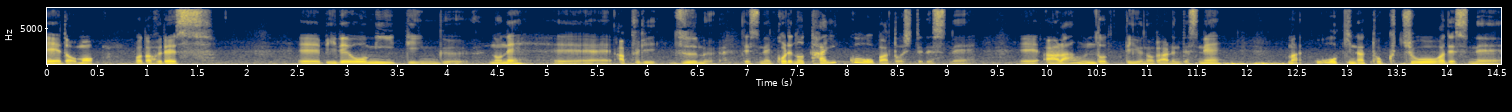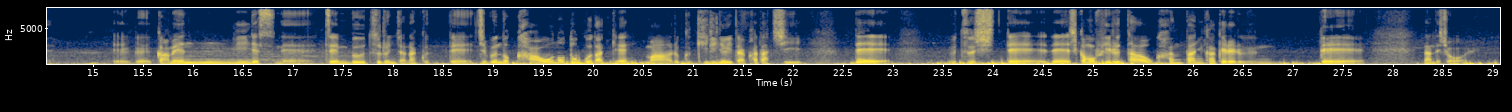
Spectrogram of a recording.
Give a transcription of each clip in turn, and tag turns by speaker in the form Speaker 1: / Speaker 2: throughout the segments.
Speaker 1: えー、どうも、ポトフです。えー、ビデオミーティングのね、えー、アプリ、Zoom ですね、これの対抗馬としてですね、えアラウンドっていうのがあるんですね。まあ、大きな特徴はですね、え画面にですね、全部映るんじゃなくって、自分の顔のとこだけ丸く切り抜いた形で映して、で、しかもフィルターを簡単にかけれるんで、なんでしょう、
